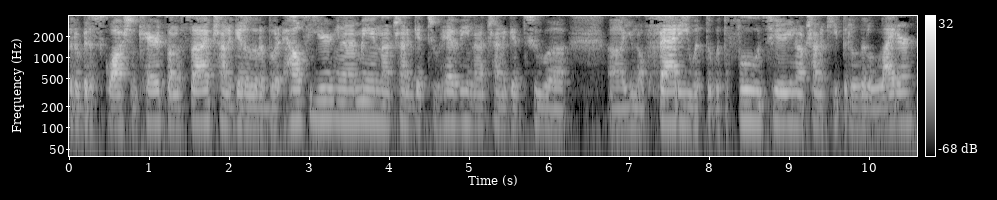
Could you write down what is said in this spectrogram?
little bit of squash and carrots on the side, trying to get a little bit healthier, you know what I mean? Not trying to get too heavy, not trying to get too, uh, uh, you know, fatty with the, with the foods here, you know, trying to keep it a little lighter.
